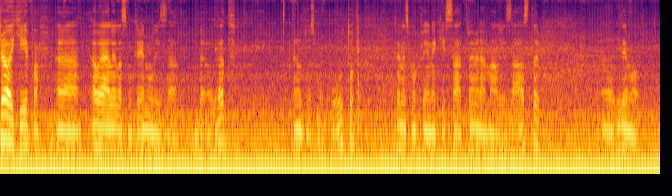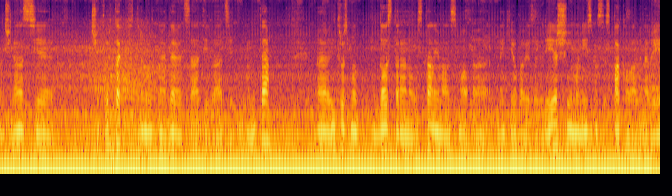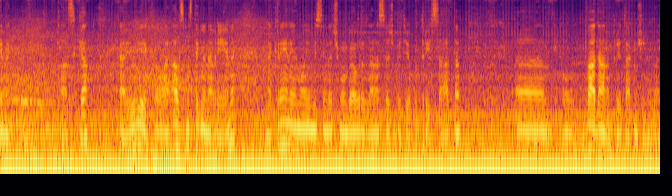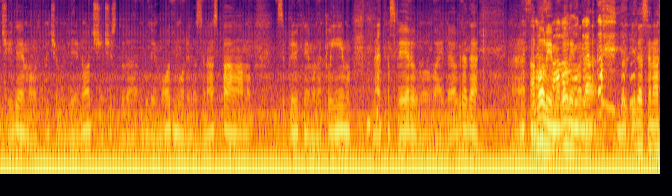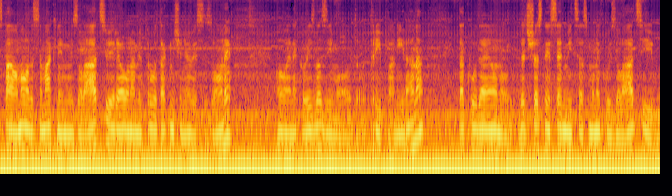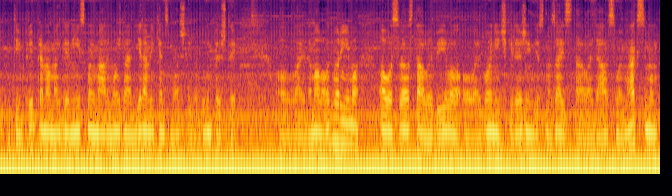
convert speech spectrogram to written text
Ćao ekipa, E, evo ja i Lela smo krenuli za Beograd. Trenutno smo u putu. Krenuli smo prije neki sat vremena, mali je zastoj. E, idemo, znači danas je četvrtak, trenutno je 9 sati i 20 minuta. E, jutro smo dosta rano ustali, imali smo e, neki obaveza da riješimo, nismo se spakovali na vrijeme, klasika, kao i uvijek, ovaj, ali smo stigli na vrijeme da krenemo i mislim da ćemo u Beogradu danas već biti oko 3 sata. E, dva dana prije takmičenja znači idemo, bit ćemo dvije noći, čisto da budemo odmorni, da se naspavamo, da se priviknemo na klimu, na atmosferu ovaj, Beograda. E, Da se a volimo, volimo da, da, i da se naspavamo, malo da se maknemo u izolaciju jer ovo nam je prvo takmičenje ove sezone. Ovaj, neko izlazimo od, od tri planirana. Tako da je ono, već 16 sedmica smo u nekoj izolaciji u, tim pripremama gdje nismo imali možda jedan vikend smo otišli do Budimpešte ovaj, da malo odmorimo. Ovo sve ostalo je bilo ovaj, vojnički režim gdje smo zaista ovaj, dali svoj maksimum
